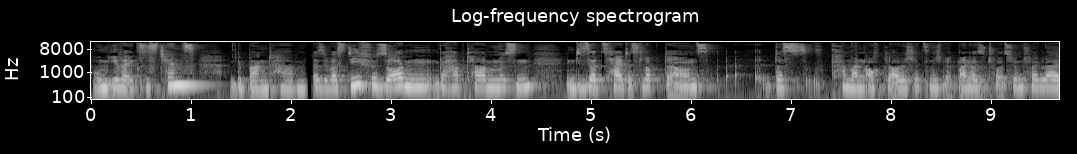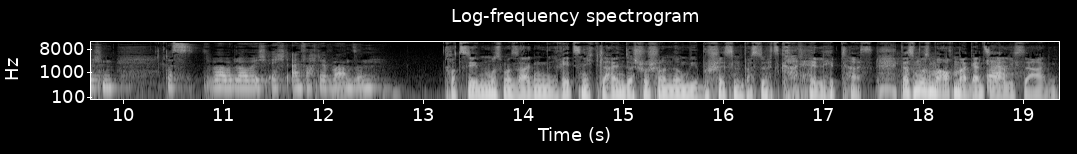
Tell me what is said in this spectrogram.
um ihre Existenz gebangt haben. Also was die für Sorgen gehabt haben müssen in dieser Zeit des Lockdowns, das kann man auch, glaube ich, jetzt nicht mit meiner Situation vergleichen. Das war, glaube ich, echt einfach der Wahnsinn. Trotzdem muss man sagen, red's nicht klein, das ist schon irgendwie beschissen, was du jetzt gerade erlebt hast. Das muss man auch mal ganz ja. ehrlich sagen.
